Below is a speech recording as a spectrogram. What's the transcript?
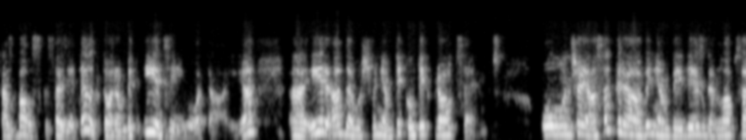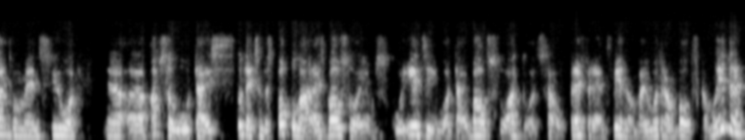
tās balss, kas aiziet elektoram, bet iedzīvotāji ja, uh, ir atdevuši viņam tik un tik procentus. Un šajā sakarā viņam bija diezgan labs arguments, jo uh, absolūtais, nu, teiksim, tas populārais balsojums, kur iedzīvotāji balso, atdod savu preferenci vienam vai otram politiskam līderim,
